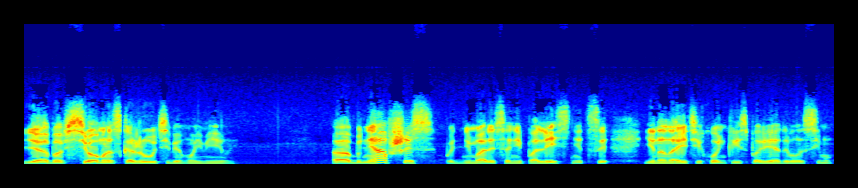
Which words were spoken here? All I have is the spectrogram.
Я обо всем расскажу тебе, мой милый». Обнявшись, поднимались они по лестнице, и Нанай тихонько исповедовалась ему.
